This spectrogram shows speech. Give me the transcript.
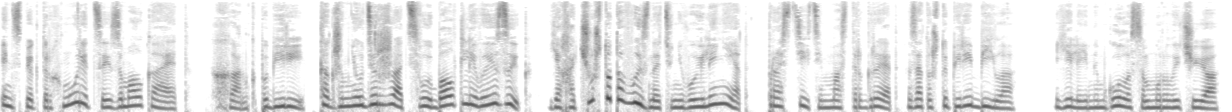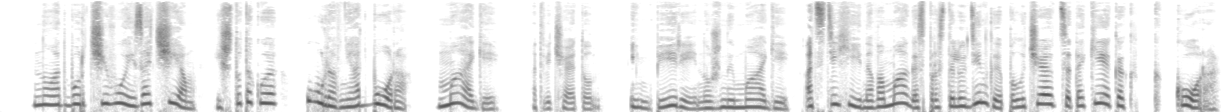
Инспектор хмурится и замолкает. «Ханк, побери! Как же мне удержать свой болтливый язык? Я хочу что-то вызнать у него или нет? Простите, мастер Грет, за то, что перебила. Елейным голосом мурлычу я. Но отбор чего и зачем? И что такое уровни отбора? Маги, отвечает он. Империи нужны маги. От стихийного мага с простолюдинкой получаются такие, как Кора.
